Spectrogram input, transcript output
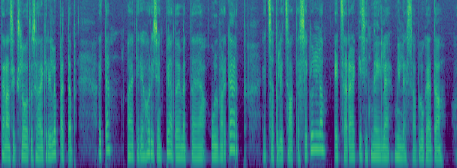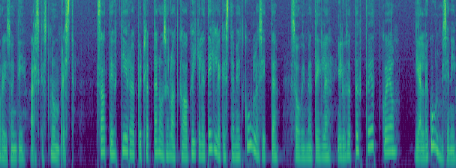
tänaseks Loodusajakiri lõpetab. aitäh, ajakirja Horisont peatoimetaja Ulvar Käärt, et sa tulid saatesse külla, et sa rääkisid meile, millest saab lugeda Horisondi värskest numbrist. saatejuht Tiirööp ütleb tänusõnad ka kõigile teile, kes te meid kuulasite. soovime teile ilusat õhtu jätku ja jälle kuulmiseni.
